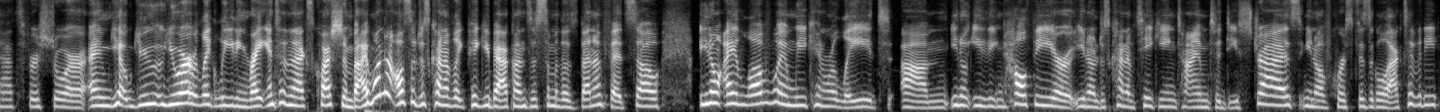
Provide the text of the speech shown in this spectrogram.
that's for sure. And know, you you are like leading right into the next question, but I want to also just kind of like piggyback on just some of those benefits. So, you know, I love when we can relate um, you know, eating healthy or, you know, just kind of taking time to de-stress, you know, of course, physical activity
